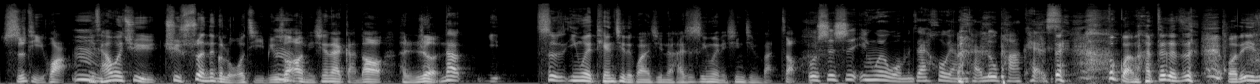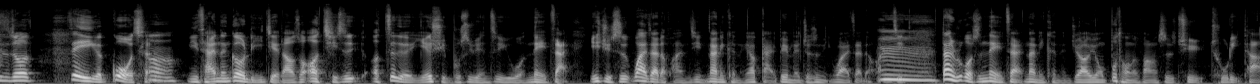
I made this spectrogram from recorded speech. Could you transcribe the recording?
实体化，嗯、你才会去去顺那个逻辑。比如说，嗯、哦，你现在感到很热，那一是因为天气的关系呢，还是是因为你心情烦躁？不是，是因为我们在后阳台录 podcast。对，不管嘛，这个是我的意思是说。这一个过程，嗯、你才能够理解到说，哦，其实，哦，这个也许不是源自于我内在，也许是外在的环境。那你可能要改变的就是你外在的环境。嗯、但如果是内在，那你可能就要用不同的方式去处理它。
